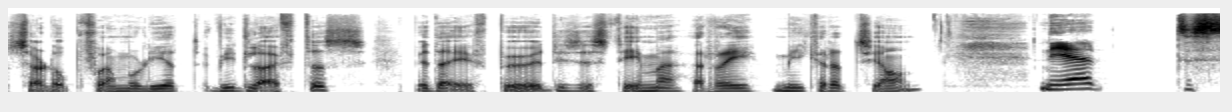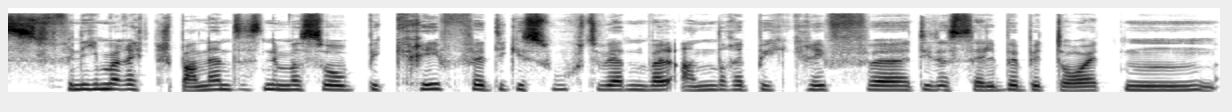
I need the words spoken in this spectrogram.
salopp formuliert. Wie läuft das bei der FPÖ, dieses Thema Remigration? Naja, das finde ich immer recht spannend. Das sind immer so Begriffe, die gesucht werden, weil andere Begriffe, die dasselbe bedeuten,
